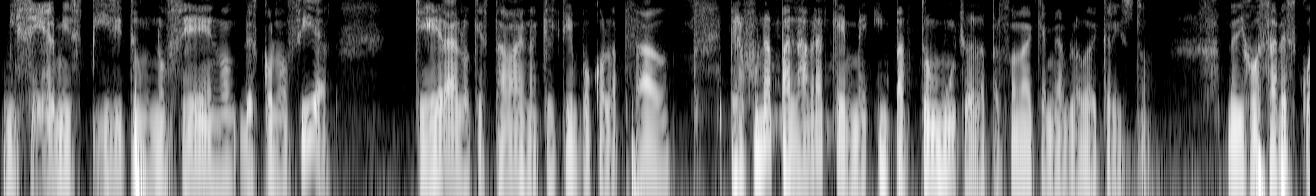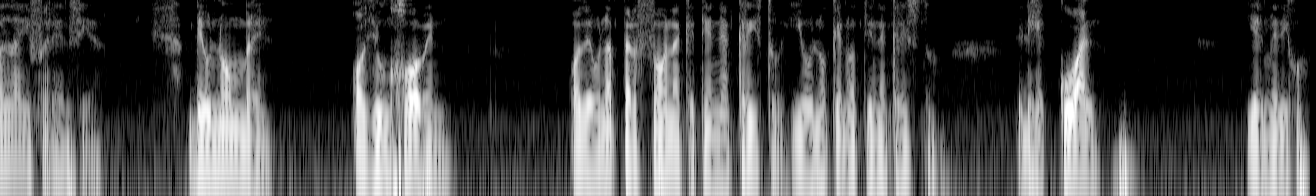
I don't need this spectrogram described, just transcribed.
mi ser, mi espíritu, no sé, no desconocía qué era lo que estaba en aquel tiempo colapsado. Pero fue una palabra que me impactó mucho de la persona que me habló de Cristo. Me dijo, ¿sabes cuál es la diferencia de un hombre o de un joven o de una persona que tiene a Cristo y uno que no tiene a Cristo? Le dije, ¿cuál? Y él me dijo,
